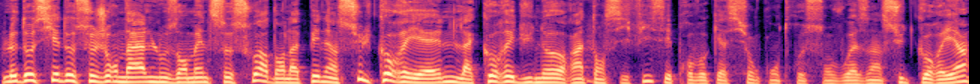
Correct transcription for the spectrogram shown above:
Le dossier de ce journal nous emmène ce soir dans la péninsule coréenne. La Corée du Nord intensifie ses provocations contre son voisin sud-coréen,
